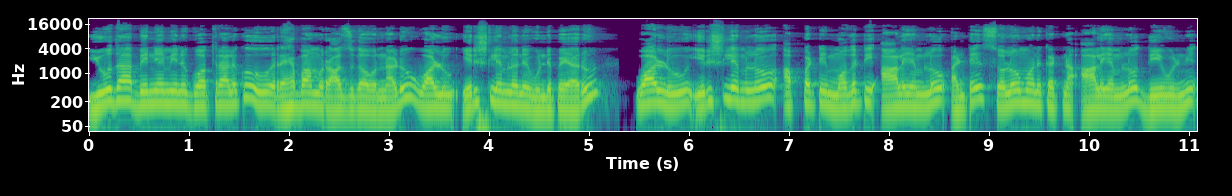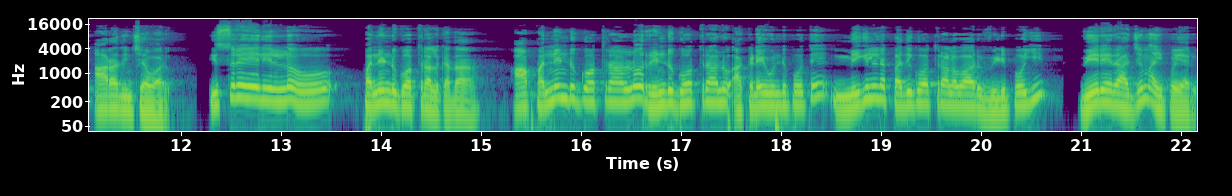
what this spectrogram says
యూదా బెన్యామీను గోత్రాలకు రెహబాము రాజుగా ఉన్నాడు. వాళ్ళు ఎరుషులేంలోనే ఉండిపోయారు. వాళ్ళు ఎరుషులేంలో అప్పటి మొదటి ఆలయంలో అంటే సొలోమోను కట్టిన ఆలయంలో దేవుడిని ఆరాధించేవారు. ఇస్రాయేలీలలో పన్నెండు గోత్రాలు కదా. ఆ పన్నెండు గోత్రాల్లో రెండు గోత్రాలు అక్కడే ఉండిపోతే మిగిలిన పది గోత్రాల వారు విడిపోయి వేరే రాజ్యం అయిపోయారు.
